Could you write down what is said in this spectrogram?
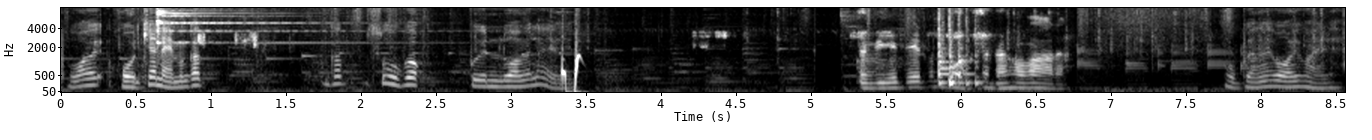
ผมว่าโหดแค่ไหนมันก็มันก็สู้พวกปืนรวมไม่ได้เลยแต่ BSS มันโหดขึ้นนะเขาว่านะโอ้เปลืองไอ้บอยไหวเลย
